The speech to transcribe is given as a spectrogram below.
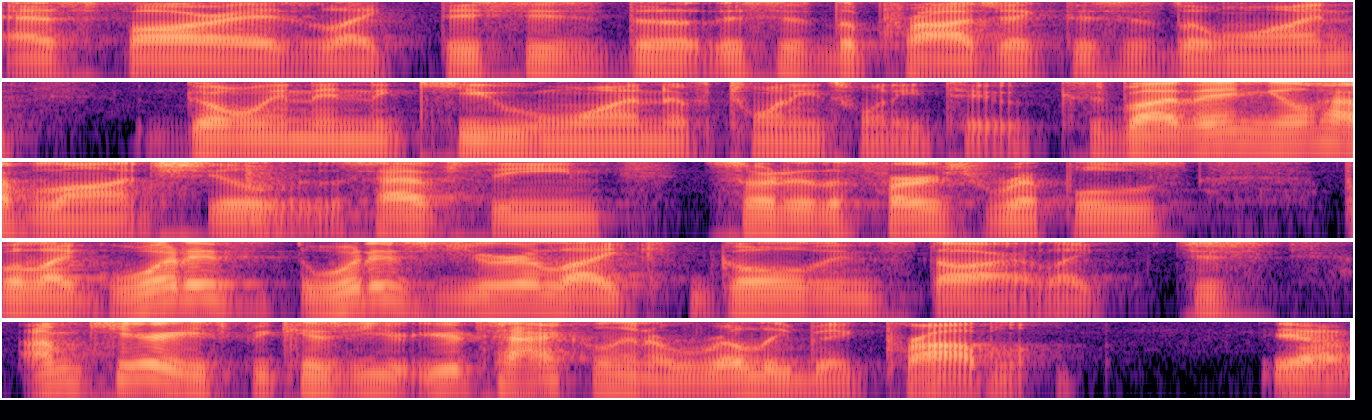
as far as like this is the this is the project, this is the one going into Q1 of 2022. Because by then you'll have launched, you'll have seen sort of the first ripples. But like, what is what is your like golden star? Like, just I'm curious because you're, you're tackling a really big problem. Yeah.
